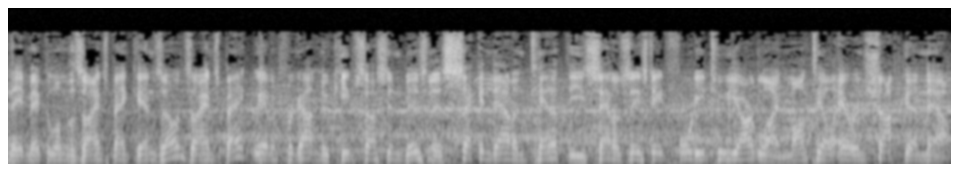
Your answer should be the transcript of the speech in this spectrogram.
Nate Micklem, the Zions Bank end zone. Zions Bank, we haven't forgotten who keeps us in business. Second down and 10 at the San Jose State 42 yard line. Montel Aaron shotgun now.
